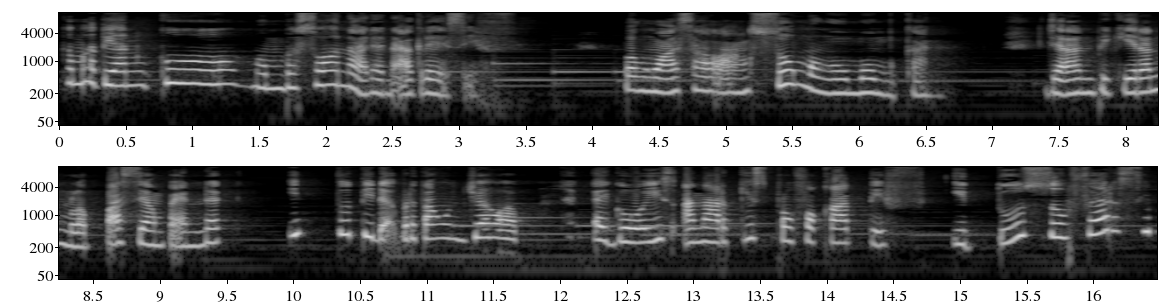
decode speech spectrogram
Kematianku mempesona dan agresif. Penguasa langsung mengumumkan, jalan pikiran melepas yang pendek itu tidak bertanggung jawab, egois, anarkis, provokatif, itu subversif.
